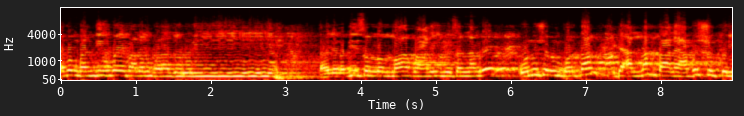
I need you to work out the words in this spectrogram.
এবং বান্দি উভয়ে পালন করা জরুরি। তাহলে নবী সাল্লাল্লাহু আলাইহি ওয়াসাল্লাম রে অনুসরণ করতাম এটা আল্লাহ তাআলা আবশ্যক করি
